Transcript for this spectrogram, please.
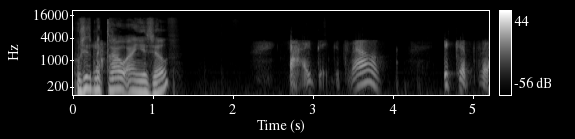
Hoe zit het met trouw aan jezelf? ja, ik denk het wel. Ik heb eh,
